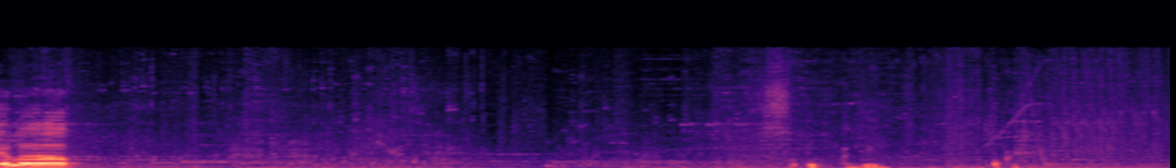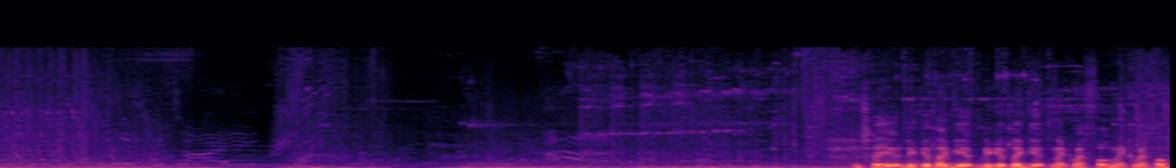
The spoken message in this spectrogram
Elap. Uh, anjing. Oke. Bisa yuk, dikit lagi, yuk, dikit lagi, naik level, naik level.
